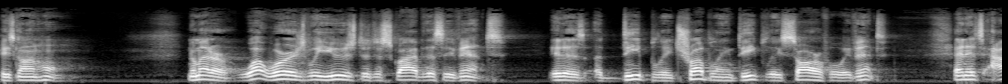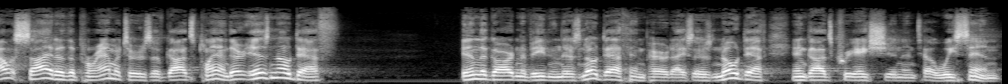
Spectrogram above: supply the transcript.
He's gone home. No matter what words we use to describe this event, it is a deeply troubling, deeply sorrowful event. And it's outside of the parameters of God's plan. There is no death in the Garden of Eden. There's no death in paradise. There's no death in God's creation until we sin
